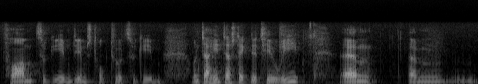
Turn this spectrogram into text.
Form zu geben, dem Struktur zu geben. Und dahinter steckt eine Theorie. Ähm, ähm,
